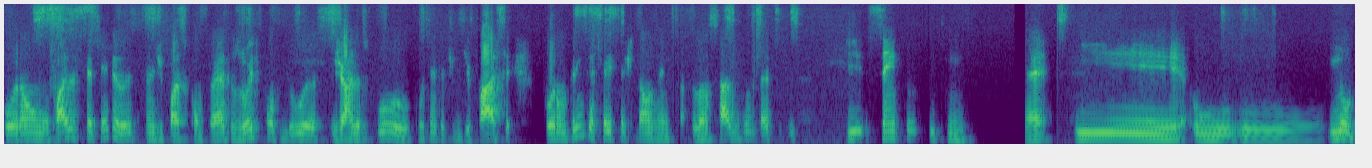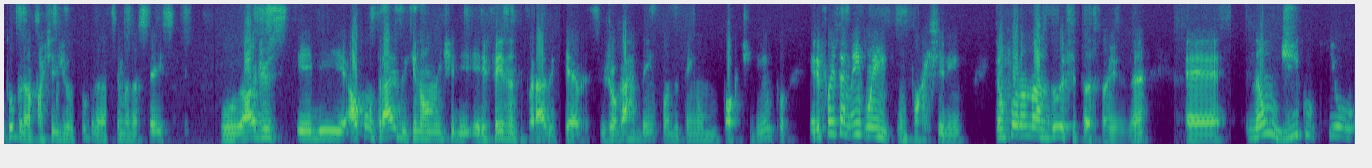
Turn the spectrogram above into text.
Foram quase 72% de passes completos, 8,2 jardas por, por tentativa de passe, foram 36 touchdowns lançados e um teste de 115. Né? E o, o, em outubro, a partir de outubro, na semana 6, o Rodgers, ele, ao contrário do que normalmente ele, ele fez na temporada, que é jogar bem quando tem um pocket limpo, ele foi também ruim com um pocket limpo. Então foram nas duas situações, né? É, não digo que o,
